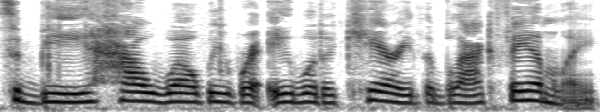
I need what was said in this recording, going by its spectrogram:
to be how well we were able to carry the black family.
